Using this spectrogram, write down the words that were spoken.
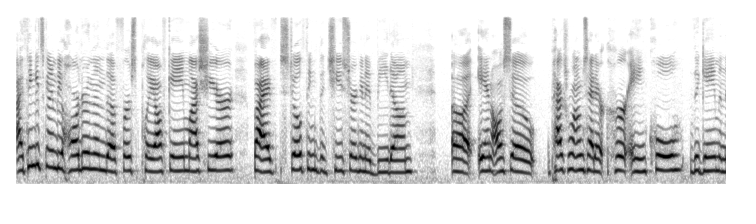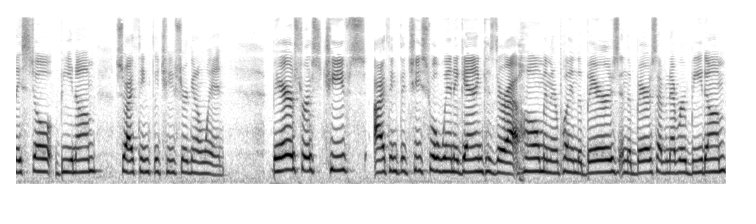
I think it's gonna be harder than the first playoff game last year, but I still think the Chiefs are gonna beat them. Uh, and also, Patrick Mahomes had hurt ankle the game, and they still beat him. So I think the Chiefs are gonna win. Bears versus Chiefs. I think the Chiefs will win again because they're at home and they're playing the Bears, and the Bears have never beat them.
